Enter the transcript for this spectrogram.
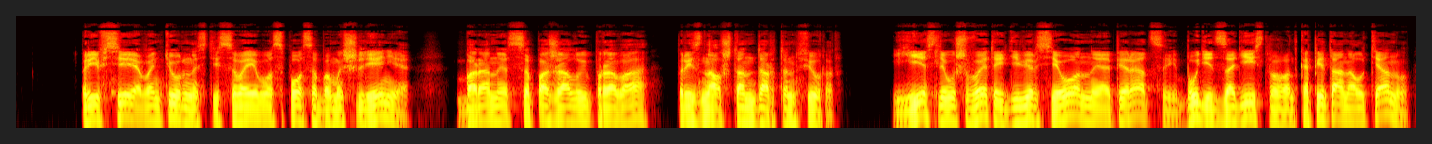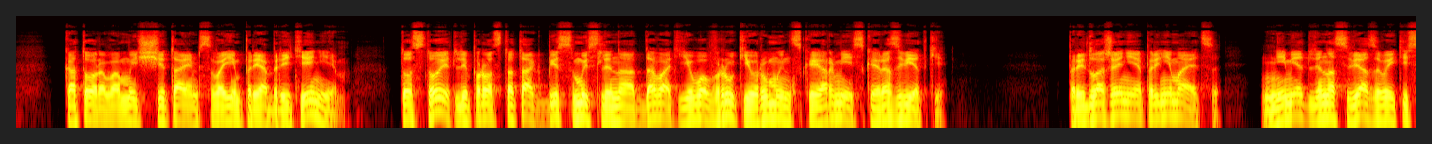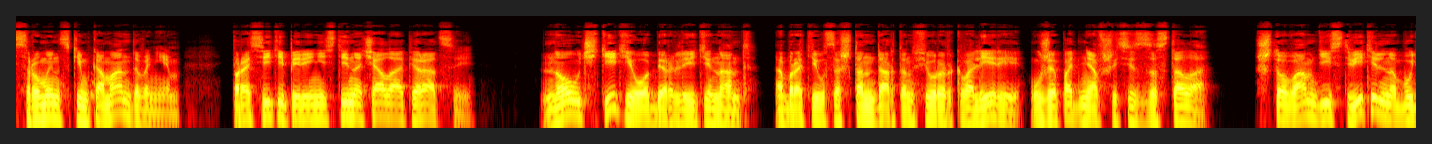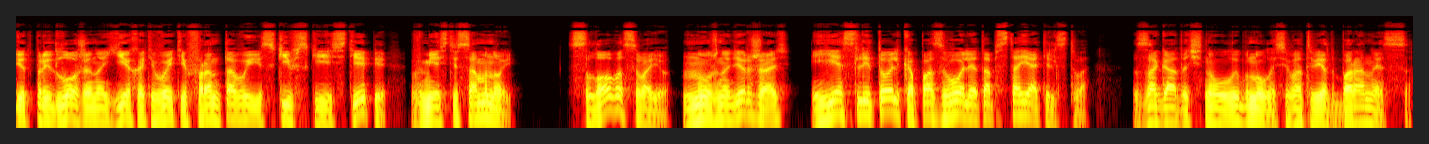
При всей авантюрности своего способа мышления баронесса, пожалуй, права, признал штандартенфюрер. Если уж в этой диверсионной операции будет задействован капитан Алтяну, которого мы считаем своим приобретением, то стоит ли просто так бессмысленно отдавать его в руки румынской армейской разведки? Предложение принимается. Немедленно связывайтесь с румынским командованием, просите перенести начало операции. Но учтите, обер-лейтенант, обратился штандартенфюрер к Валерии, уже поднявшись из-за стола, что вам действительно будет предложено ехать в эти фронтовые скифские степи вместе со мной. Слово свое нужно держать, если только позволят обстоятельства, загадочно улыбнулась в ответ баронесса.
